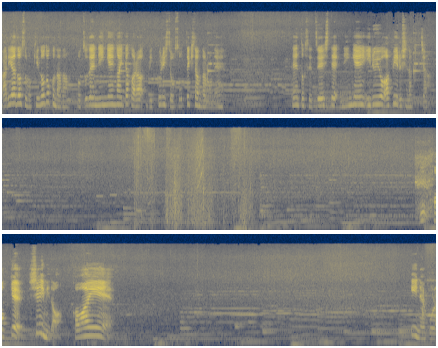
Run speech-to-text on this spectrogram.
アリアドスも気の毒だな。突然人間がいたからびっくりして襲ってきたんだろうね。テント設営して人間いるよアピールしなくっちゃ。かっけえ。シェイミだ。かわいい。いいねこれ。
